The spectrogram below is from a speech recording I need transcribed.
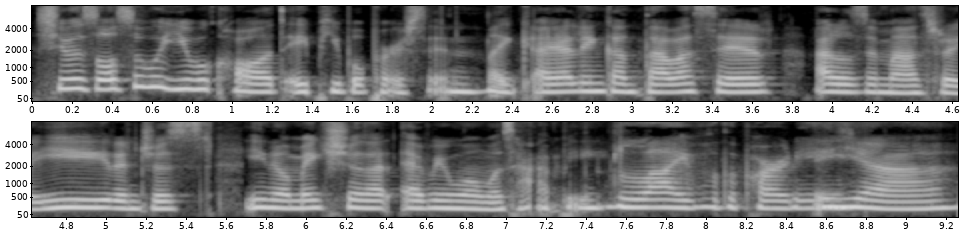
She was also what you would call it a people person. Like a ella le encantaba hacer a los demás reír and just, you know, make sure that everyone was happy. Life of the party. Yeah.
